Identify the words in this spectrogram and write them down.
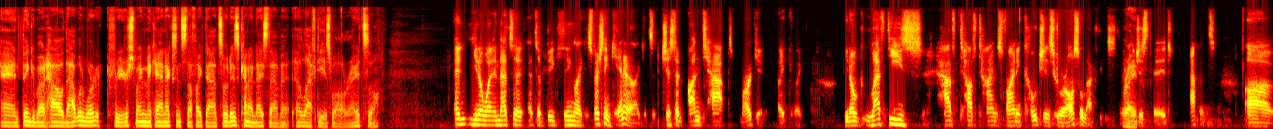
and think about how that would work for your swing mechanics and stuff like that so it is kind of nice to have a, a lefty as well right so And you know what? And that's a that's a big thing, like especially in Canada, like it's just an untapped market. Like like you know, lefties have tough times finding coaches who are also lefties. Like, Right. It just it happens. Um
